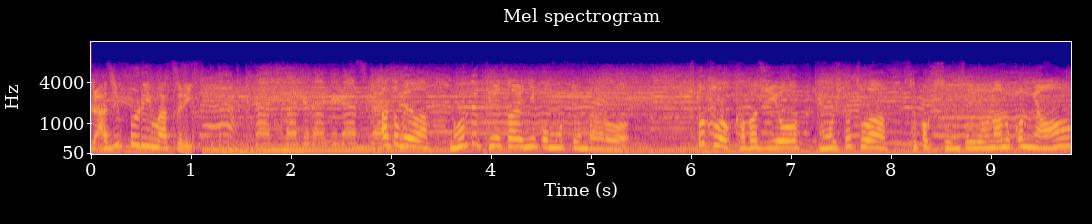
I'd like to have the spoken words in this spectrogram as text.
ラジプリ祭り。跡部はなんで携帯2個持ってんだろう。一つは樺地用もう一つは榊先生用なのかにゃ。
